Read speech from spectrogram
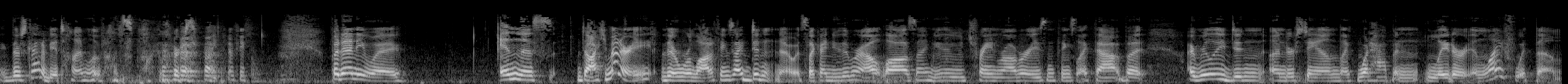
there's got to be a time limit on spoilers. right? I mean, but anyway, in this documentary, there were a lot of things I didn't know. It's like I knew they were outlaws, and I knew train robberies and things like that, but I really didn't understand like what happened later in life with them.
